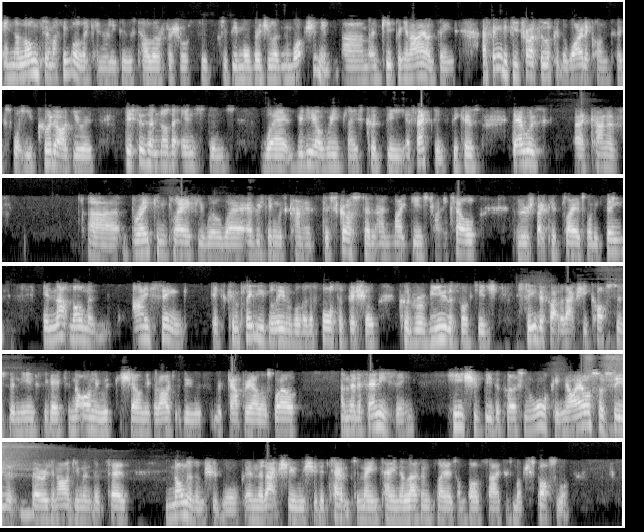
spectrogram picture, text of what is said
In the long term, I think all they can really do is tell their officials to, to be more vigilant in watching him um, and keeping an eye on things. I think if you try to look at the wider context, what you could argue is this is another instance where video replays could be effective because there was a kind of uh, break in play, if you will, where everything was kind of discussed and, and Mike Dean's trying to tell the respective players what he thinks. In that moment, I think it's completely believable that a fourth official could review the footage, see the fact that actually Costa's been the instigator, not only with Koscielny, but arguably with, with Gabriel as well, and that if anything, he should be the person walking. Now, I also see that there is an argument that says none of them should walk, and that actually we should attempt to maintain 11 players on both sides as much as possible.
